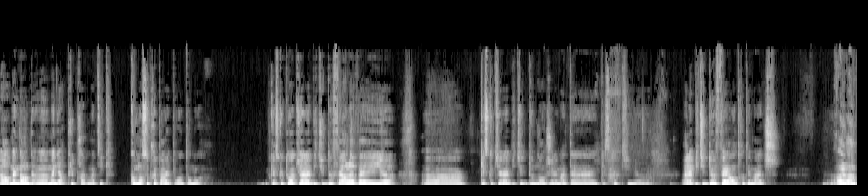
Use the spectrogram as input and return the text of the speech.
alors maintenant, de manière plus pragmatique, comment se préparer pour un tournoi? Qu'est-ce que toi tu as l'habitude de faire la veille? Euh, Qu'est-ce que tu as l'habitude de manger le matin? Qu'est-ce que tu euh, as l'habitude de faire entre tes matchs? Alors,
